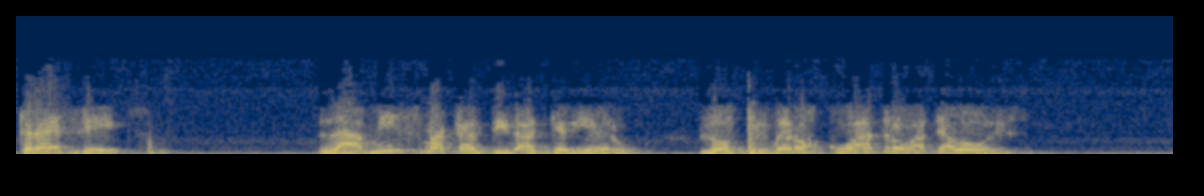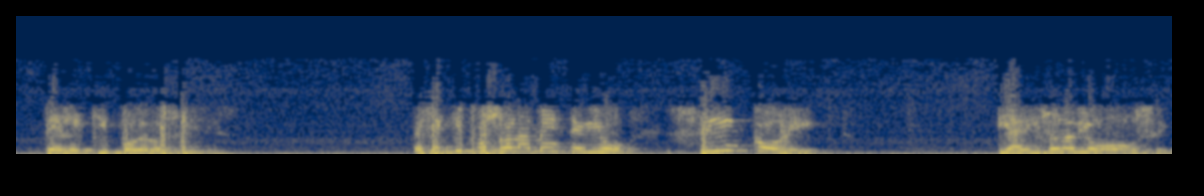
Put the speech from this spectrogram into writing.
tres hits, la misma cantidad que dieron los primeros cuatro bateadores del equipo de los Phillies. Ese equipo solamente dio cinco hits y Arizona dio 11.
